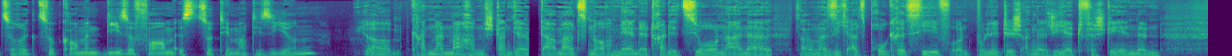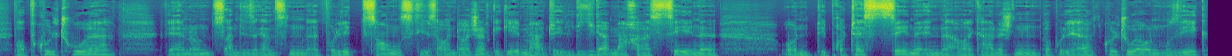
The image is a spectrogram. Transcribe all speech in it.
zurückzukommen, diese Form ist zu thematisieren. Ja, kann man machen. Stand ja damals noch mehr in der Tradition einer, sagen wir mal, sich als progressiv und politisch engagiert verstehenden Popkultur. Wir erinnern uns an diese ganzen äh, Polit-Songs, die es auch in Deutschland gegeben hat, die Liedermacher-Szene und die Protestszene in der amerikanischen Populärkultur und Musik.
